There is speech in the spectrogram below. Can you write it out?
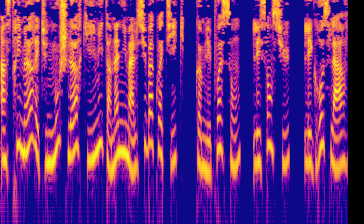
Un streamer est une mouche leurre qui imite un animal subaquatique, comme les poissons, les sangsues, les grosses larves,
